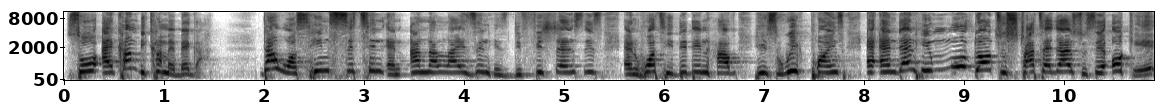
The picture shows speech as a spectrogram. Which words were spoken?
So I can't become a beggar. That was him sitting and analyzing his deficiencies and what he didn't have, his weak points. And then he moved on to strategize to say, okay,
